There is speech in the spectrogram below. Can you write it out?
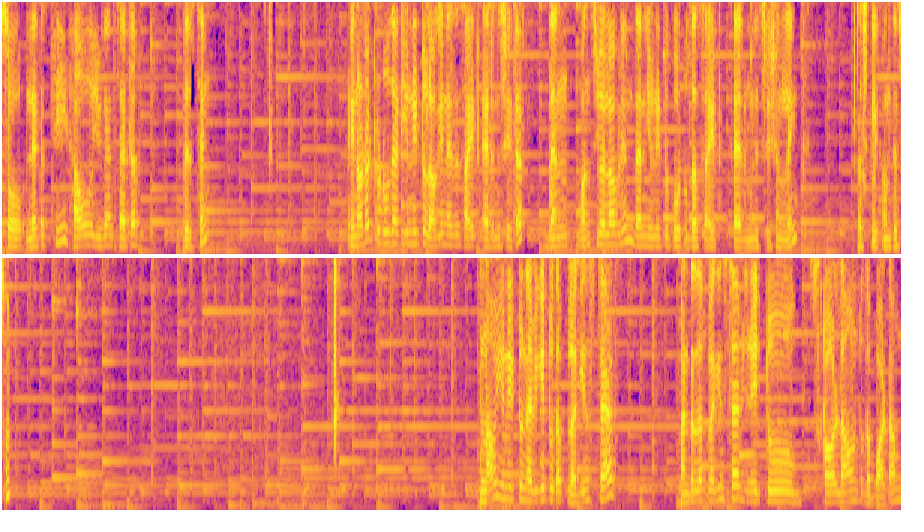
So let us see how you can set up this thing. In order to do that, you need to log in as a site administrator. Then once you are logged in, then you need to go to the site administration link. Just click on this one. Now you need to navigate to the plugins tab. Under the plugins tab you need to scroll down to the bottom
